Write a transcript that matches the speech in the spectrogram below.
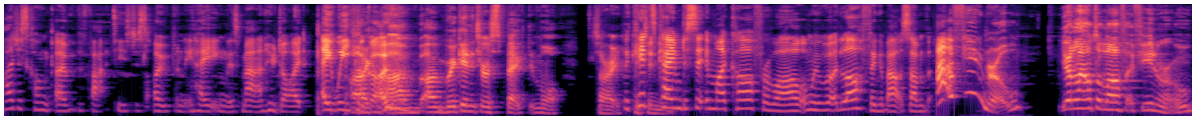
I just can't go over the fact he's just openly hating this man who died a week I, ago. I'm, I'm beginning to respect it more. Sorry. the kids came to sit in my car for a while and we were laughing about something. At a funeral? You're allowed to laugh at a funeral.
